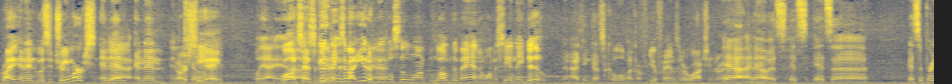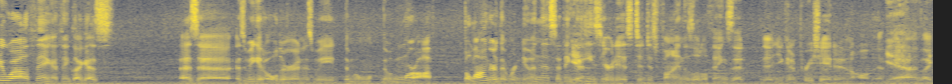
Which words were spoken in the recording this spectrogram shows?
right? And then was it DreamWorks? And Yeah. then and then And RCA. Well, yeah. Well, uh, it says good you know- things about you that yeah. people still want love the band and want to see, and they do. And I think that's cool. Like your fans that are watching right Yeah, now. I know. It's it's it's a it's a pretty wild thing. I think like as as uh, as we get older and as we the more, the more off the longer that we're doing this, I think Yeah. the easier it is to just find those little things that, that you can appreciate it in all of it. you Yeah. know? Like,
